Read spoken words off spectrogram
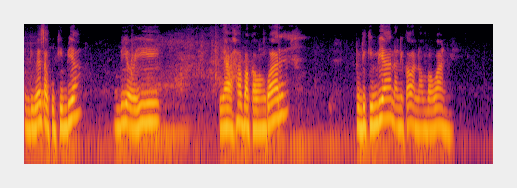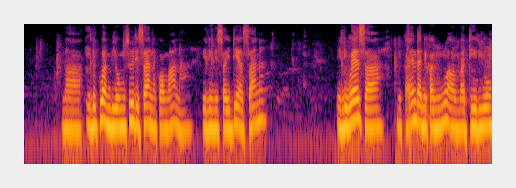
Niliweza kukimbia mbio hii ya hapa Kawangware, tulikimbia na nikawa namba one, na ilikuwa mbio mzuri sana, kwa maana ilinisaidia sana. Niliweza nikaenda nikanunua matirio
